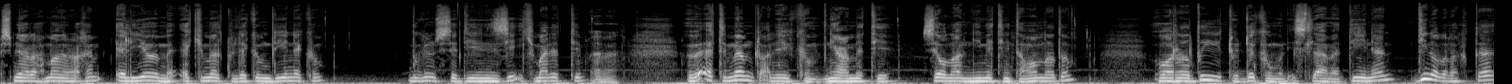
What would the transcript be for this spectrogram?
Bismillahirrahmanirrahim. El yevme ekmeltu leküm dinekum. Bugün size dininizi ikmal ettim. Evet. Ve etmemtu aleyküm nimeti. Size olan nimetimi tamamladım. Ve radîtu lekumul İslam'e dinen. Din olarak da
